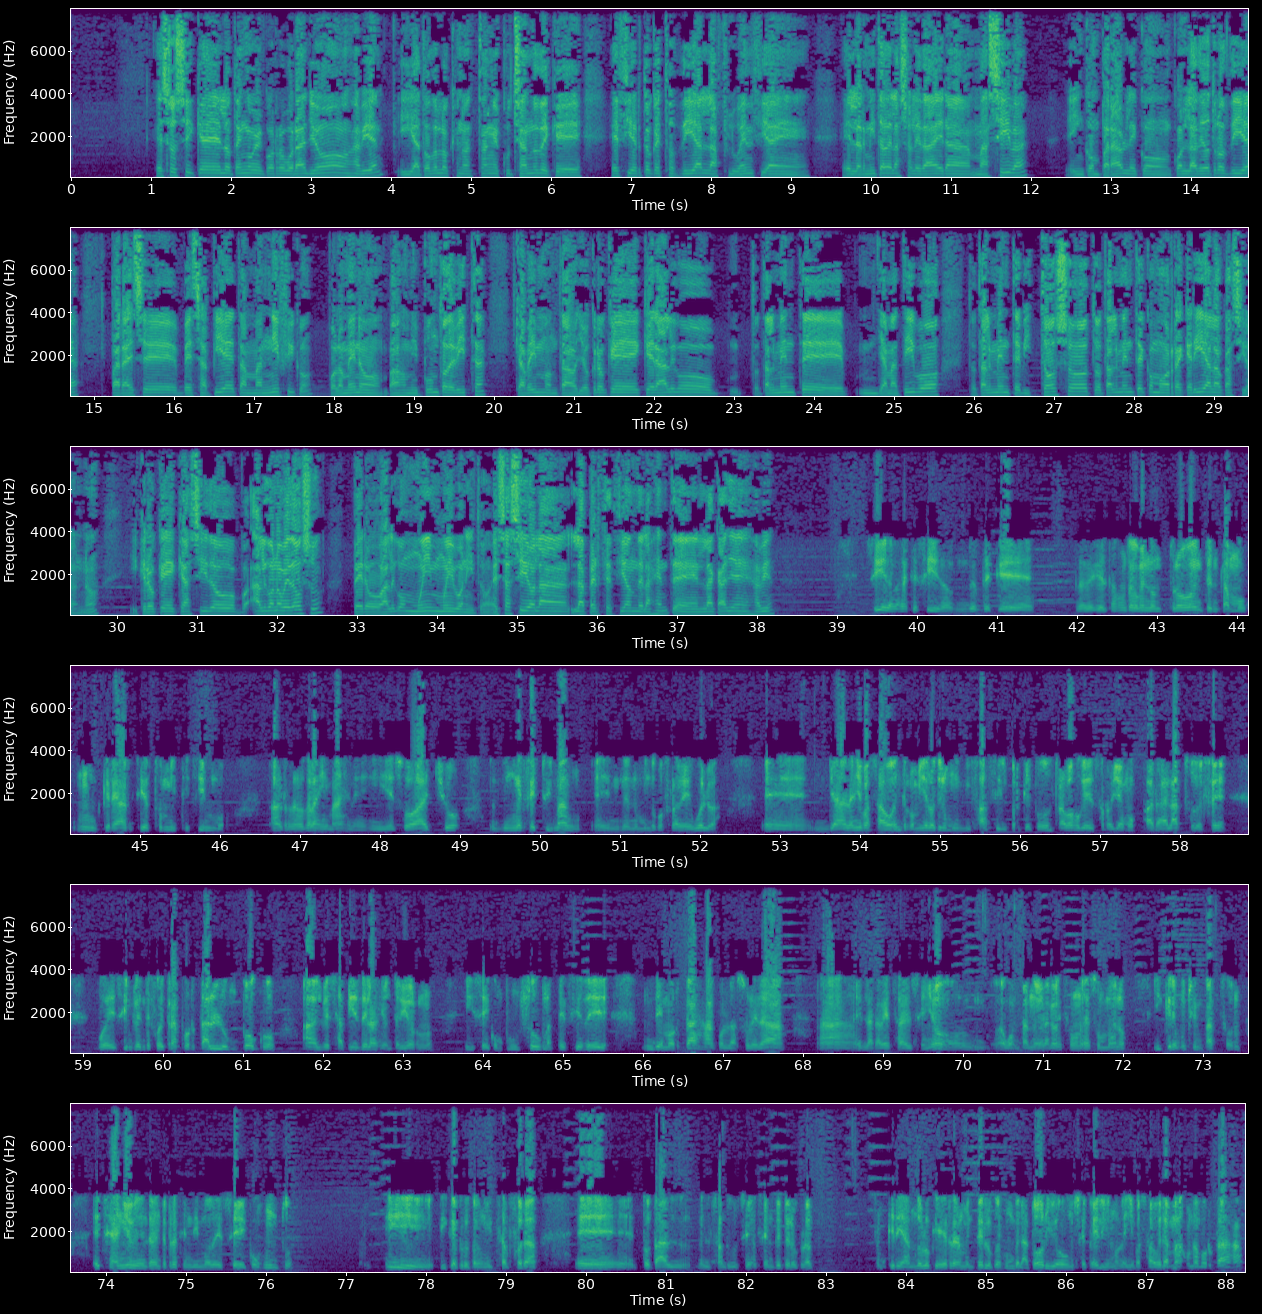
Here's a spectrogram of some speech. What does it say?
Eso sí que lo tengo que corroborar yo, Javier, y a todos los que nos están escuchando de que es cierto que estos días la afluencia en, en la ermita de la soledad era masiva incomparable con, con la de otros días, para ese besapié tan magnífico, por lo menos bajo mi punto de vista, que habéis montado. Yo creo que, que era algo totalmente llamativo, totalmente vistoso, totalmente como requería la ocasión, ¿no? Y creo que, que ha sido algo novedoso, pero algo muy, muy bonito. ¿Esa ha sido la, la percepción de la gente en la calle, Javier? Sí, la verdad es que sí. Desde que desde que esta Junta Gobierno entró intentamos mm, crear cierto misticismo alrededor de las imágenes y eso ha hecho un efecto imán en, el mundo cofrade de Huelva. Eh, ya el año pasado, entre comillas, lo tiene muy fácil porque todo el trabajo que desarrollamos para el acto de fe pues simplemente fue transportarlo un poco al besapiés del año anterior, ¿no? Y se compuso una especie de, de mortaja con la soledad ah, en la cabeza del Señor, aguantando en la cabeza una de sus manos, y creó mucho impacto, Este año, evidentemente, prescindimos de ese conjunto y, que el protagonista fuera eh, total el Santo Crucifijo pero claro, creando lo que es realmente lo que es un velatorio, un sepelio, ¿no? El año pasado era más una mortaja,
